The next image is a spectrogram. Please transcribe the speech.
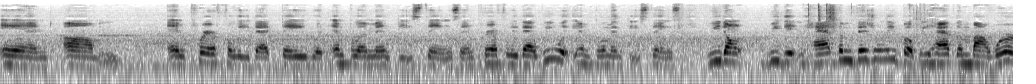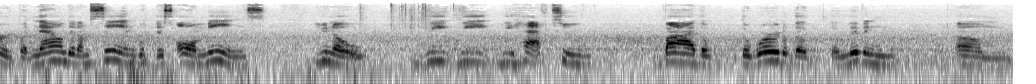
And um, and prayerfully that they would implement these things and prayerfully that we would implement these things we don't we didn't have them visually but we had them by word but now that i'm seeing what this all means you know we we we have to by the the word of the, the living um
